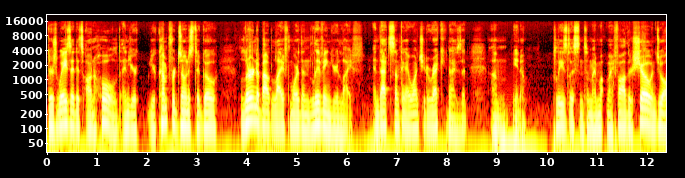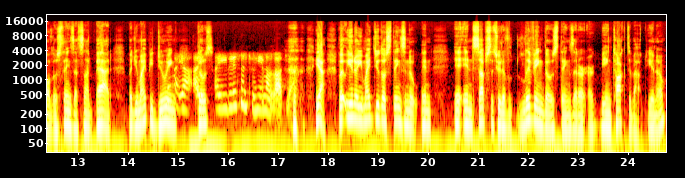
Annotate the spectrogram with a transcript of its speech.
there's ways that it's on hold, and your your comfort zone is to go learn about life more than living your life, and that's something I want you to recognize. That um, you know, please listen to my my father's show and do all those things. That's not bad, but you might be doing Yeah, yeah. I, those. I listen to him a lot. Yeah. Yeah, but you know, you might do those things in the- in in, in substitute of living those things that are, are being talked about. You know,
